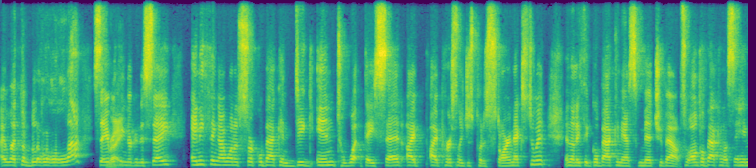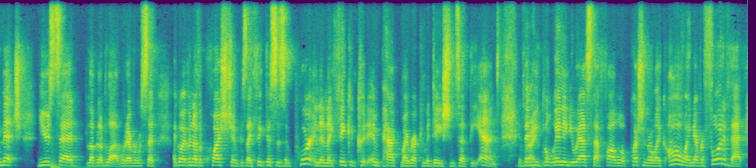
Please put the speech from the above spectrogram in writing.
I let them blah, blah, blah, blah say everything right. they're going to say anything I want to circle back and dig into what they said, I, I personally just put a star next to it. And then I think go back and ask Mitch about. So I'll go back and I'll say, Hey, Mitch, you said blah, blah, blah, whatever was said. I go, I have another question because I think this is important and I think it could impact my recommendations at the end. If then right. you go in and you ask that follow up question, they're like, Oh, I never thought of that.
